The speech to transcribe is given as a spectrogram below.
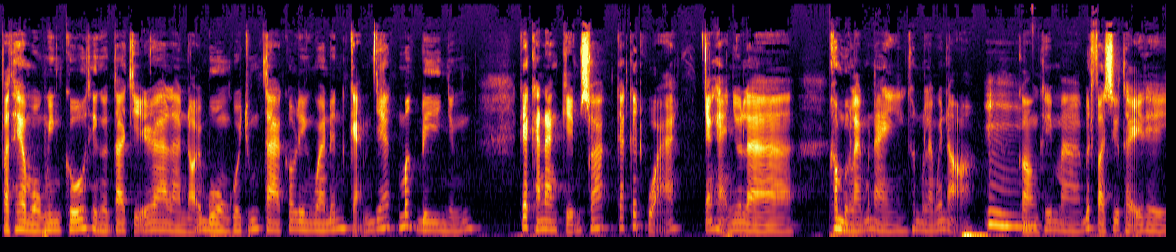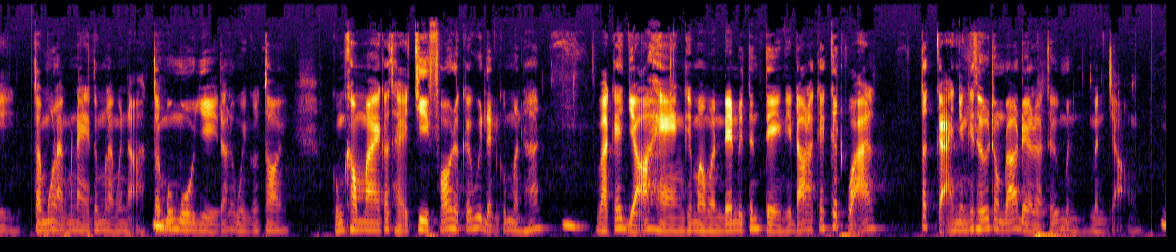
và theo một nghiên cứu thì người ta chỉ ra là nỗi buồn của chúng ta có liên quan đến cảm giác mất đi những cái khả năng kiểm soát các kết quả chẳng hạn như là không được làm cái này không được làm cái nọ Ừ. còn khi mà bích vào siêu thị thì tôi muốn làm cái này tôi muốn làm cái nọ tôi Ừ. muốn mua gì đó là quyền của tôi cũng không ai có thể chi phối được cái quyết định của mình hết Ừ. và cái giỏ hàng khi mà mình đem đi tính tiền thì đó là cái kết quả tất cả những cái thứ trong đó đều là thứ mình mình chọn Ừ,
